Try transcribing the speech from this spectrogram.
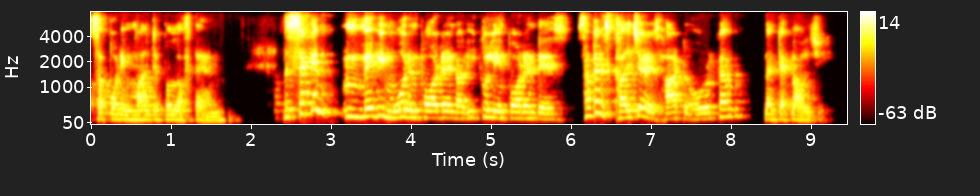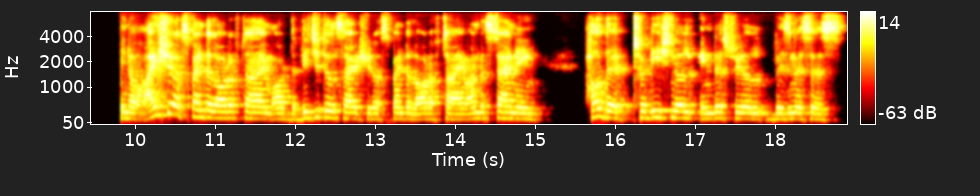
supporting multiple of them. The second, maybe more important or equally important, is sometimes culture is hard to overcome than technology. You know, I should have spent a lot of time, or the digital side should have spent a lot of time understanding how the traditional industrial businesses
